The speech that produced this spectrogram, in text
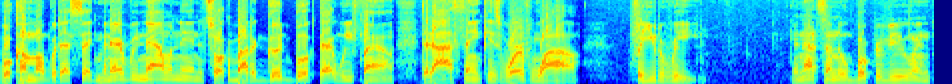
will come up with that segment every now and then to talk about a good book that we found that I think is worthwhile for you to read. And that's a New Book Review, and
